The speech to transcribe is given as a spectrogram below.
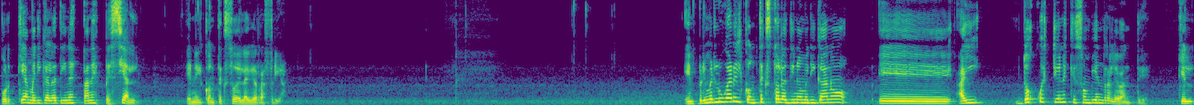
por qué América Latina es tan especial en el contexto de la Guerra Fría. En primer lugar, el contexto latinoamericano, eh, hay dos cuestiones que son bien relevantes, que,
